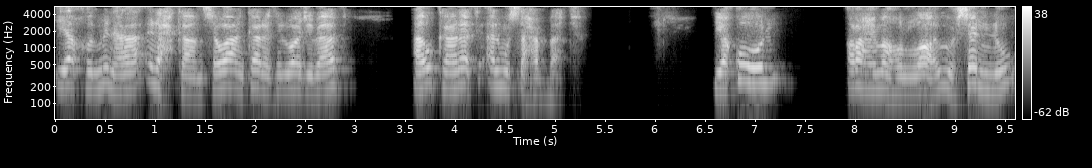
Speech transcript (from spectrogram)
يأخذ منها الأحكام سواء كانت الواجبات أو كانت المستحبات. يقول رحمه الله يسن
